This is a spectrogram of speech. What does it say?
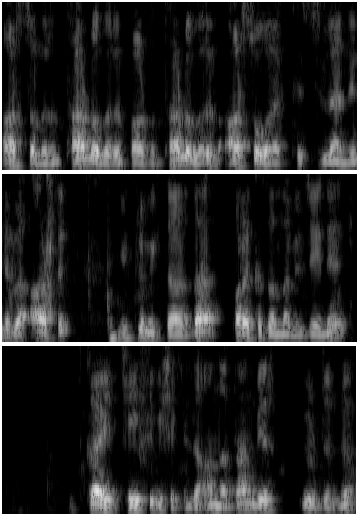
arsaların, tarlaların, pardon, tarlaların arsa olarak tescillendiğini ve artık yüklü miktarda para kazanılabileceğini gayet keyifli bir şekilde anlatan bir Ürdünlü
